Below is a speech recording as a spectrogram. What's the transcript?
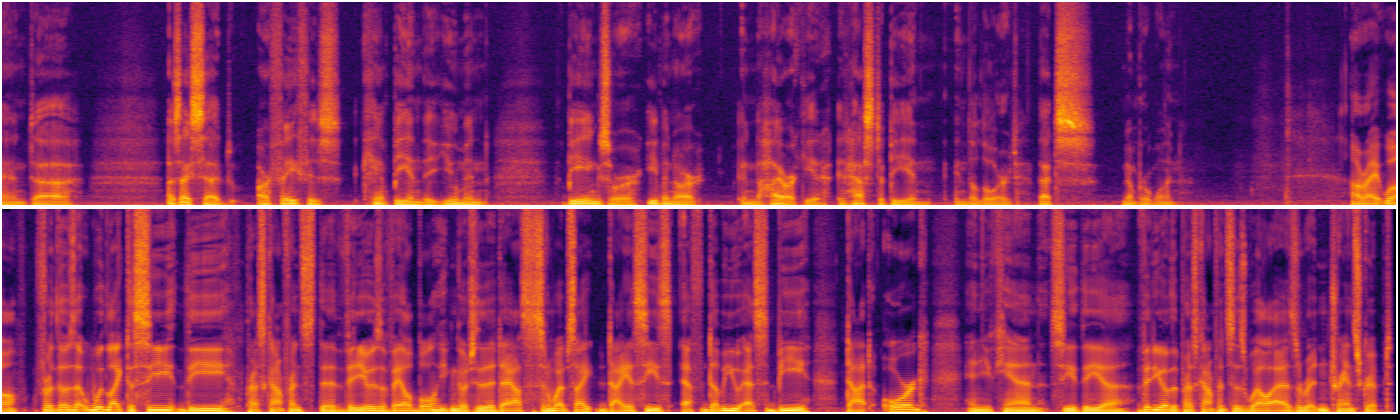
and uh, as I said, our faith is can't be in the human beings or even our in the hierarchy. It, it has to be in in the Lord. That's number one. All right. Well, for those that would like to see the press conference, the video is available. You can go to the diocesan website, diocesefwsb.org, and you can see the uh, video of the press conference as well as a written transcript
